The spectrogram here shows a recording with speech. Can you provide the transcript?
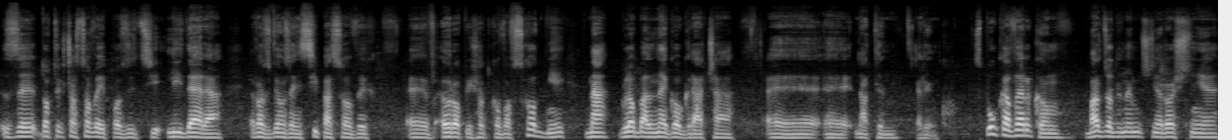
z dotychczasowej pozycji lidera rozwiązań CPaaS-owych e, w Europie Środkowo-Wschodniej na globalnego gracza e, e, na tym rynku. Spółka Vercom bardzo dynamicznie rośnie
